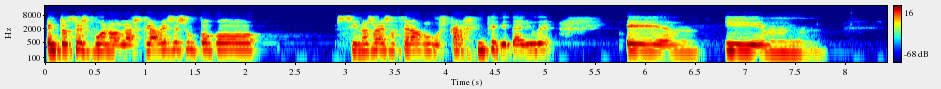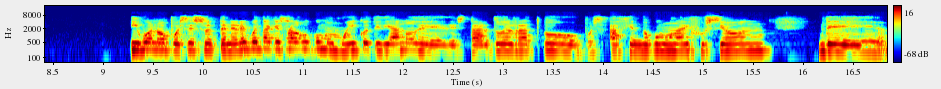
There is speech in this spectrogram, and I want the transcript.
entonces, bueno, las claves es un poco, si no sabes hacer algo, buscar gente que te ayude. Eh, y, y bueno, pues eso, tener en cuenta que es algo como muy cotidiano de, estar todo el rato pues haciendo como una difusión de,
